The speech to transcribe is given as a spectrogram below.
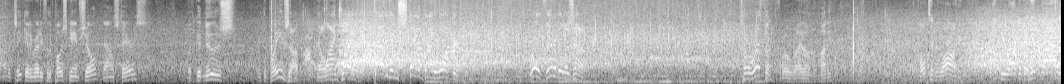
Odyssey getting ready for the post-game show downstairs. But good news with the Braves up and a line drive. Diving stab by Walker. Will Venable is out. Terrific. Throw right on the money. Kolten Wong might be robbed of a hit by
